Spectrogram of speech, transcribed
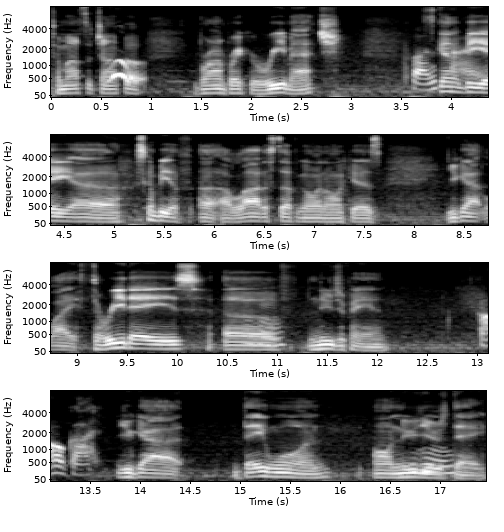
Tommaso Ciampa. Bron Breakker rematch. Fun It's gonna be a uh, it's gonna be a, a, a lot of stuff going on because you got like three days of New Japan. Oh, God. You got day one on New Year's Mhm. Day.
